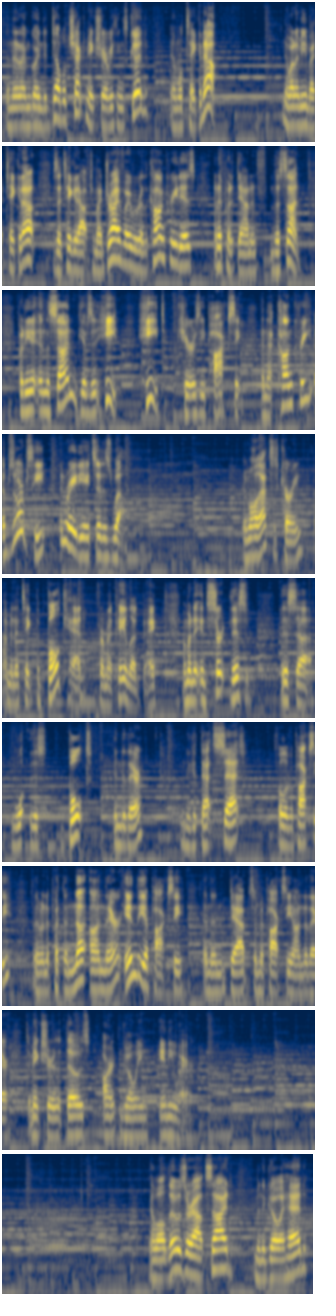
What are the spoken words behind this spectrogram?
And then I'm going to double check, make sure everything's good, and we'll take it out. Now what I mean by take it out is I take it out to my driveway where the concrete is and I put it down in the sun. Putting it in the sun gives it heat. Heat cures epoxy and that concrete absorbs heat and radiates it as well. And while that's occurring, I'm going to take the bulkhead from my payload bay. I'm going to insert this this uh, this bolt into there. I'm going to get that set full of epoxy. And I'm going to put the nut on there in the epoxy and then dab some epoxy onto there to make sure that those aren't going anywhere. Now while those are outside, I'm going to go ahead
